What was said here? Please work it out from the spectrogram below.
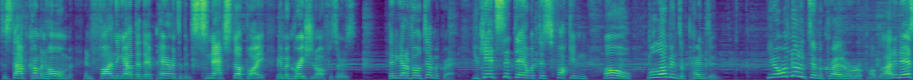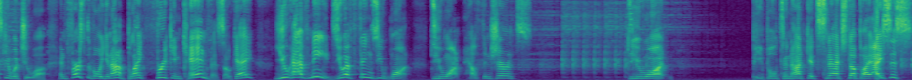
to stop coming home and finding out that their parents have been snatched up by immigration officers, then you gotta vote Democrat. You can't sit there with this fucking, oh, well, I'm independent. You know, I'm not a Democrat or a Republican. I didn't ask you what you are. And first of all, you're not a blank freaking canvas, okay? You have needs. You have things you want. Do you want health insurance? Do you want people to not get snatched up by ISIS?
